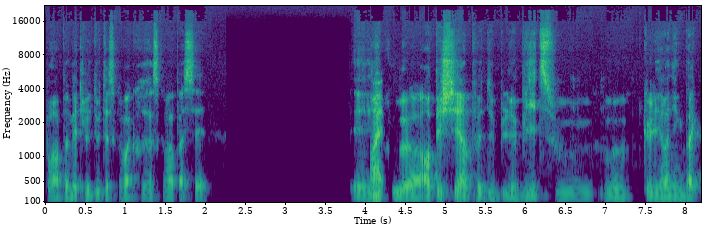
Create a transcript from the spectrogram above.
pour un peu mettre le doute, est-ce qu'on va courir, est-ce qu'on va passer? Et du coup, empêcher un peu de le blitz ou ou que les running back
